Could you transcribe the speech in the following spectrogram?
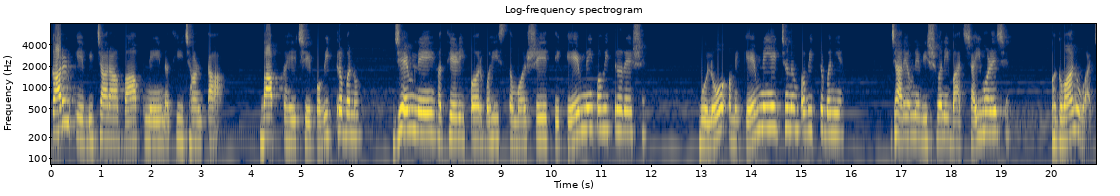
કારણ કે બિચારા બાપને નથી જાણતા. બાપ કહે છે, પવિત્ર બનો. જેમને હથેળી પર બહિસ્ત મળશે તે કેમ નહીં પવિત્ર રહેશે? બોલો, અમે કેમ નહીં એક જન્મ પવિત્ર બનીએ? જ્યારે અમને વિશ્વની બાદશાહી મળે છે ભગવાન વાચ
